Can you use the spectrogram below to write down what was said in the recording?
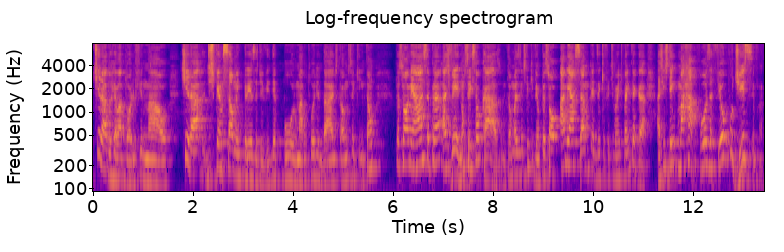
tirar do relatório final, tirar, dispensar uma empresa de vir depor, uma autoridade tal, não sei o quê. Então, o pessoal ameaça para, às vezes, não sei se é o caso, então, mas a gente tem que ver. O pessoal ameaçar não quer dizer que efetivamente vai integrar. A gente tem uma raposa felpudíssima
